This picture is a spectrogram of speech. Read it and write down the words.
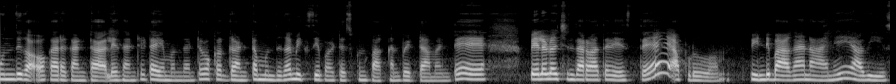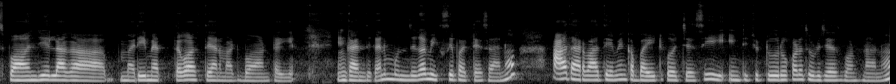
ముందుగా ఒక అరగంట లేదంటే టైం ఉందంటే ఒక గంట ముందుగా మిక్సీ పట్టేసుకుని పక్కన పెట్టామంటే పిల్లలు వచ్చిన తర్వాత వేస్తే అప్పుడు పిండి బాగా నాని అవి స్పాంజీ లాగా మరీ మెత్తగా వస్తాయి అనమాట బాగుంటాయి. ఇంకా అందుకని ముందుగా మిక్సీ పట్టేశాను. ఆ తర్వాత ఏమి ఇంకా బయటకు వచ్చేసి ఇంటి చుట్టూరు కూడా తుడి చేసుకుంటున్నాను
